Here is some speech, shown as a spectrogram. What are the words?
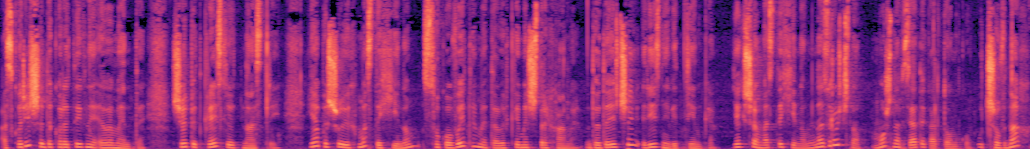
а скоріше декоративні елементи, що підкреслюють настрій. Я пишу їх мастихіном, соковитими та легкими штрихами, додаючи різні відтінки. Якщо мастихіном незручно, можна взяти картонку. У човнах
